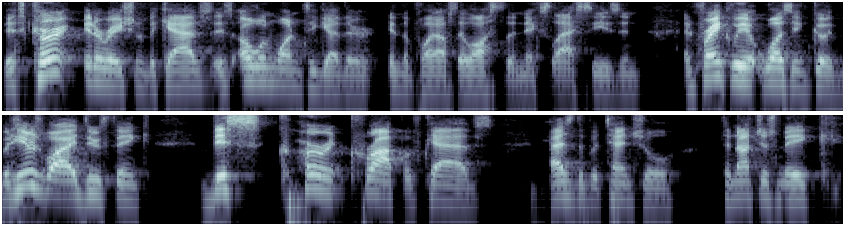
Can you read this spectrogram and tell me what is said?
This current iteration of the Cavs is 0 1 together in the playoffs. They lost to the Knicks last season. And frankly, it wasn't good. But here's why I do think this current crop of Cavs has the potential to not just make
